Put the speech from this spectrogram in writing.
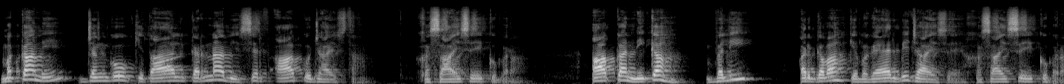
مکہ میں جنگ و کتال کرنا بھی صرف آپ کو جائز تھا۔ خسائے سے آپ کا نکاح ولی اور گواہ کے بغیر بھی جائز ہے خسائے سے قبرا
